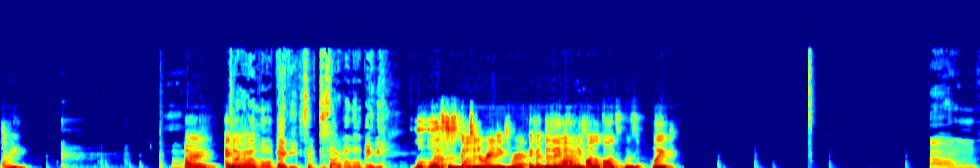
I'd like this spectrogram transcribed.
let me. All right. Talk Anyway, about Lil Baby. So just talk about Lil Baby. Let's just go to the ratings. Where if does anyone have any final thoughts? Let's, like, Um,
